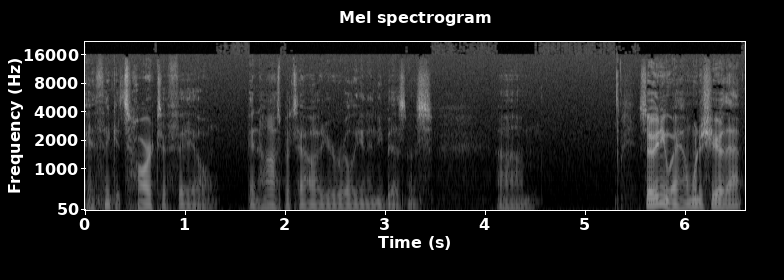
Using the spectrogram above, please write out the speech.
I think it's hard to fail in hospitality or really in any business. Um, so anyway, I want to share that.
